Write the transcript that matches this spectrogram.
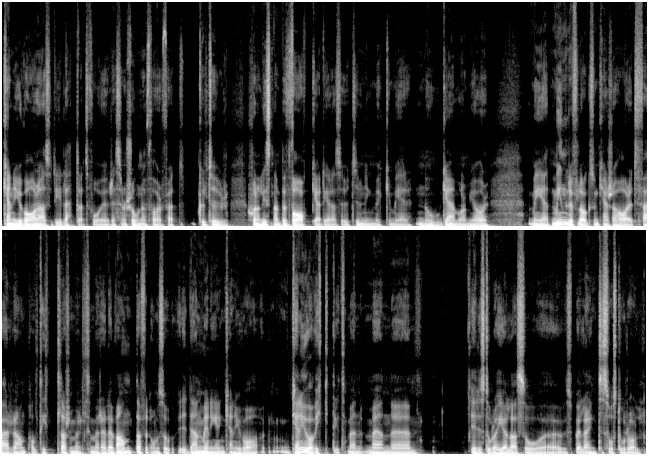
kan det ju vara. Alltså det är lättare att få recensioner för, för att kulturjournalisterna bevakar deras utgivning mycket mer noga än vad de gör med ett mindre förlag som kanske har ett färre antal titlar som är, liksom relevanta för dem. Så i den meningen kan det ju vara, kan det ju vara viktigt, men, men eh, i det stora hela så eh, spelar det inte så stor roll.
